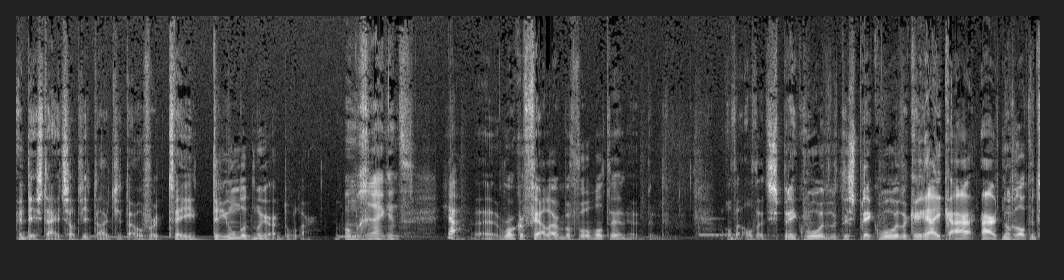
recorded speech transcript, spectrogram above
En destijds had je het, had je het over 200, 300 miljard dollar. Omgerekend. Ja, eh, Rockefeller bijvoorbeeld. Hè, altijd, altijd spreekwoordelijk, de spreekwoordelijke rijke aard, aard nog altijd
